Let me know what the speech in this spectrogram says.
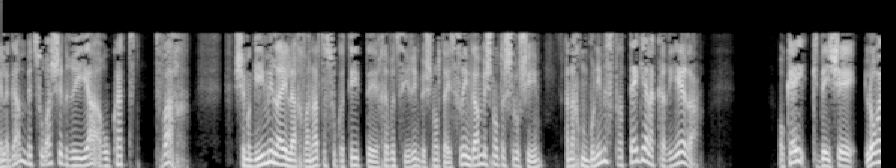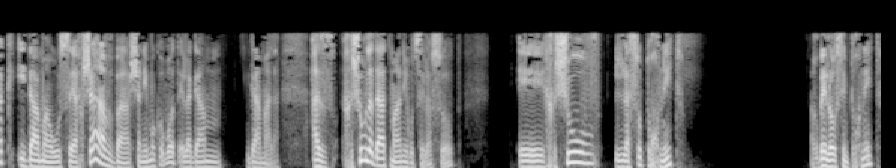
אלא גם בצורה של ראייה ארוכת טווח. שמגיעים אליי להכוונה תעסוקתית אה, חבר'ה צעירים בשנות ה-20, גם בשנות ה-30, אנחנו בונים אסטרטגיה לקריירה, אוקיי? כדי שלא רק ידע מה הוא עושה עכשיו, בשנים הקרובות, אלא גם, גם הלאה. אז חשוב לדעת מה אני רוצה לעשות, אה, חשוב לעשות תוכנית, הרבה לא עושים תוכנית,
